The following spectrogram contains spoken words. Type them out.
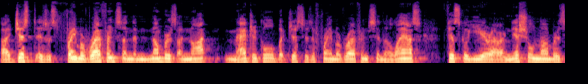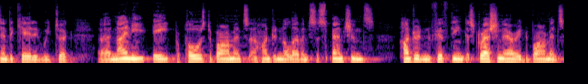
Uh, just as a frame of reference, and the numbers are not magical, but just as a frame of reference, in the last fiscal year, our initial numbers indicated we took uh, 98 proposed debarments, 111 suspensions, 115 discretionary debarments,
